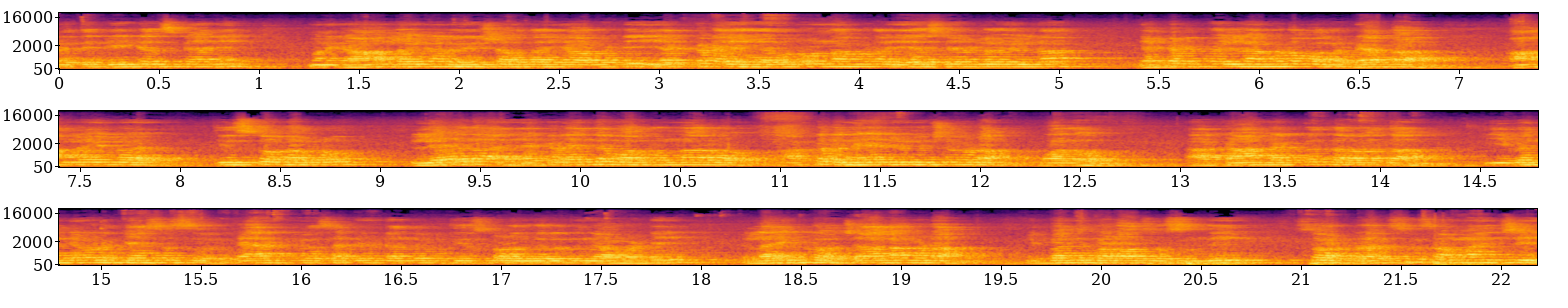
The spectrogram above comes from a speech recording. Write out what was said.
ప్రతి డీటెయిల్స్ కానీ మనకి ఆన్లైన్లో రిజిస్టర్ అవుతాయి కాబట్టి ఎక్కడ ఎవరున్నా కూడా ఏ స్టేట్లో వెళ్ళినా ఎక్కడికి వెళ్ళినా కూడా వాళ్ళ డేటా ఆన్లైన్లో తీసుకోగలరు లేదా ఎక్కడైతే వాళ్ళు ఉన్నారో అక్కడ నేను నుంచి కూడా వాళ్ళు ఆ కాంటాక్ట్ తర్వాత ఇవన్నీ కూడా కేసెస్ క్యారెక్టర్ సర్టిఫికేట్ అంతా తీసుకోవడం జరుగుతుంది కాబట్టి లైఫ్లో చాలా కూడా ఇబ్బంది పడాల్సి వస్తుంది. సో డ్రగ్స్కి సంబంధించి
